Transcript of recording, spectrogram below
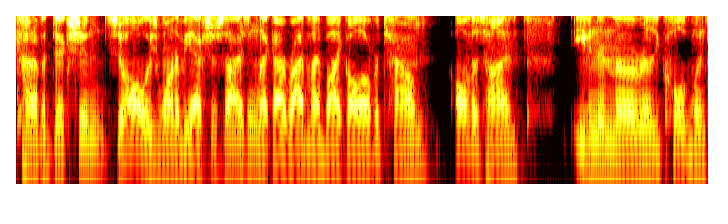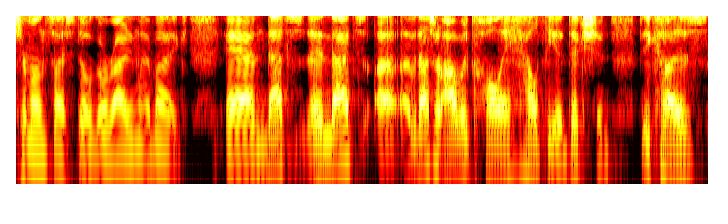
kind of addiction to always want to be exercising. Like I ride my bike all over town all the time. Even in the really cold winter months, I still go riding my bike, and that's and that's uh, that's what I would call a healthy addiction because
